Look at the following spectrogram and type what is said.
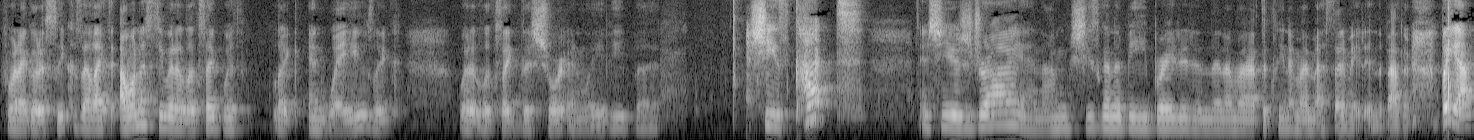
for when I go to sleep because I like to, I want to see what it looks like with like in waves, like what it looks like this short and wavy, but she's cut and she is dry and I'm she's gonna be braided and then I'm gonna have to clean up my mess that I made in the bathroom. But yeah,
